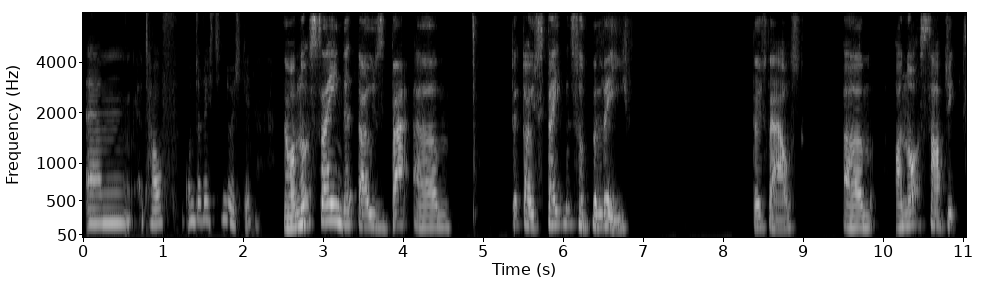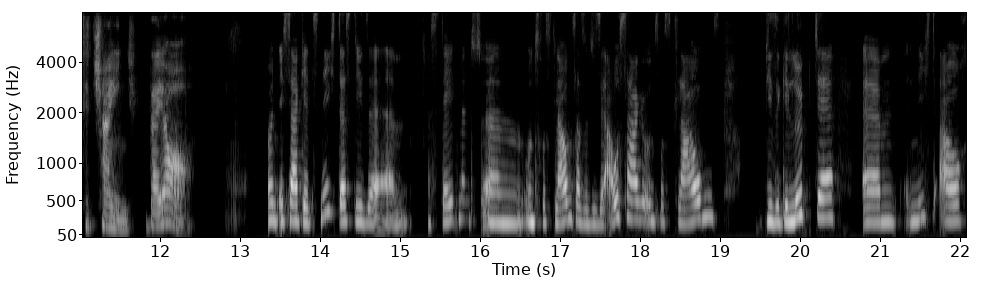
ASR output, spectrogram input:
ähm, Taufunterricht hindurchgeht. Now, I'm not saying that those va- um, that those statements of belief, those vows, um, are not subject to change. They are. Und ich sage jetzt nicht, dass diese ähm, Statement ähm, unseres Glaubens, also diese Aussage unseres Glaubens, diese Gelübde ähm, nicht auch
